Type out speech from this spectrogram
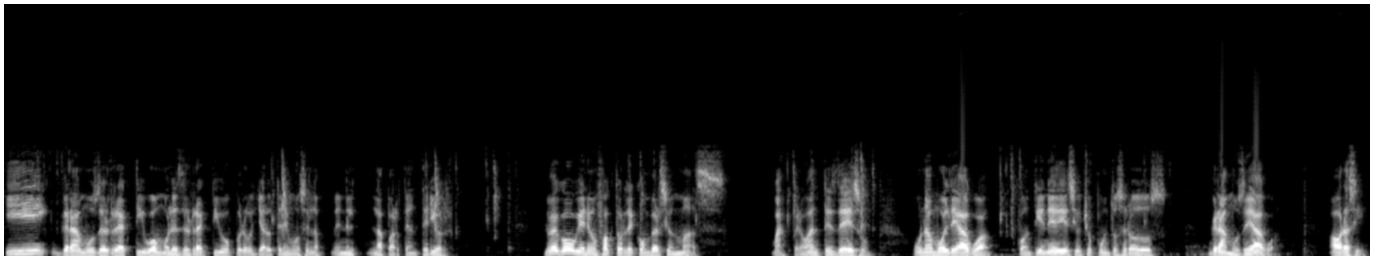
y gramos del reactivo a moles del reactivo, pero ya lo tenemos en la, en la parte anterior. Luego viene un factor de conversión más. Bueno, pero antes de eso, una mol de agua contiene 18.02 gramos de agua. Ahora sí,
